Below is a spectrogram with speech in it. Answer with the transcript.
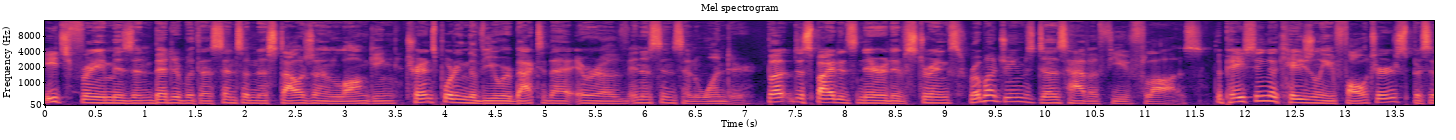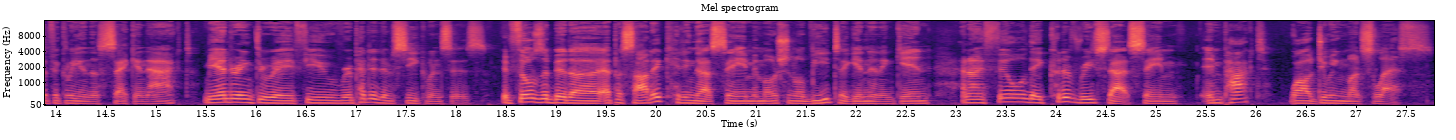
each frame is embedded with a sense of nostalgia and longing, transporting the viewer back to that era of innocence and wonder. But despite its narrative strengths, Robot Dreams does have a few flaws. The pacing occasionally falters, specifically in the second act, meandering through a few repetitive sequences. It feels a bit uh, episodic, hitting that same emotional beat again and again, and I feel they could have reached that same impact while doing much less.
